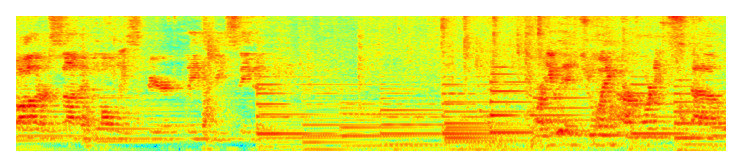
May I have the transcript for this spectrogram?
Father, Son, and Holy Spirit. Please be seated. Are you enjoying our morning snow?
